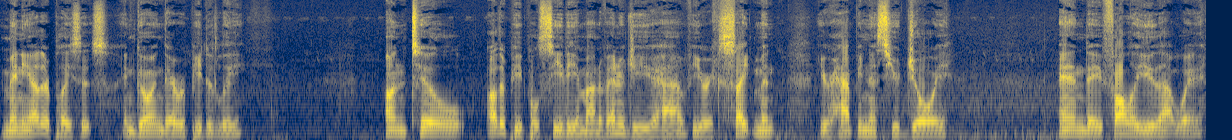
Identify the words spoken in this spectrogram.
many other places and going there repeatedly until other people see the amount of energy you have, your excitement, your happiness, your joy, and they follow you that way.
